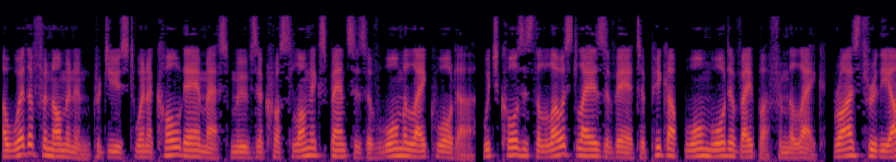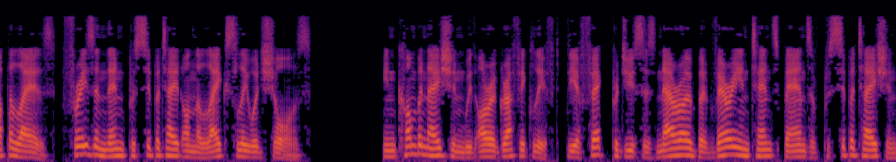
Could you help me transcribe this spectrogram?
a weather phenomenon produced when a cold air mass moves across long expanses of warmer lake water, which causes the lowest layers of air to pick up warm water vapor from the lake, rise through the upper layers, freeze and then precipitate on the lake's leeward shores. In combination with orographic lift, the effect produces narrow but very intense bands of precipitation,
